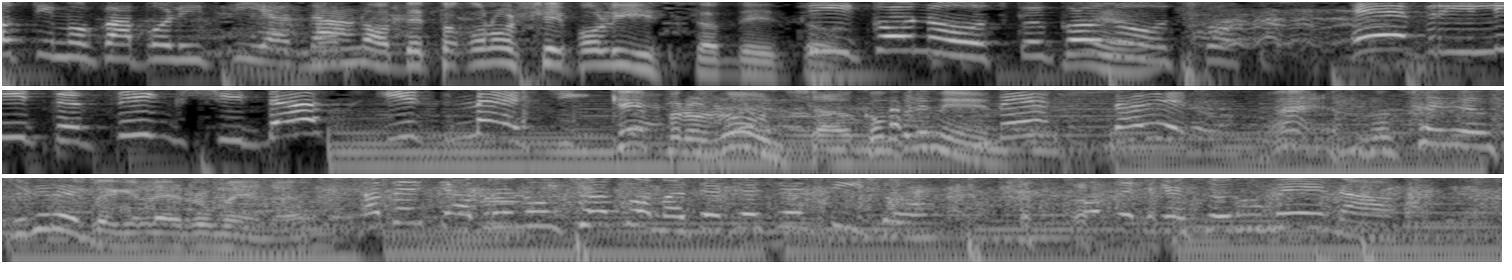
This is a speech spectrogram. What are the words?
ottimo con la polizia, sa? Ma no, ho detto conosce i Police, ho detto. Sì, conosco, conosco. Every little thing she does is magic. Che pronuncia, complimenti. Beh, davvero? Eh, non, si, non si direbbe che lei è rumena. Ma perché ha pronunciato tua, ma te sei sentito? Ma perché sono rumena?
